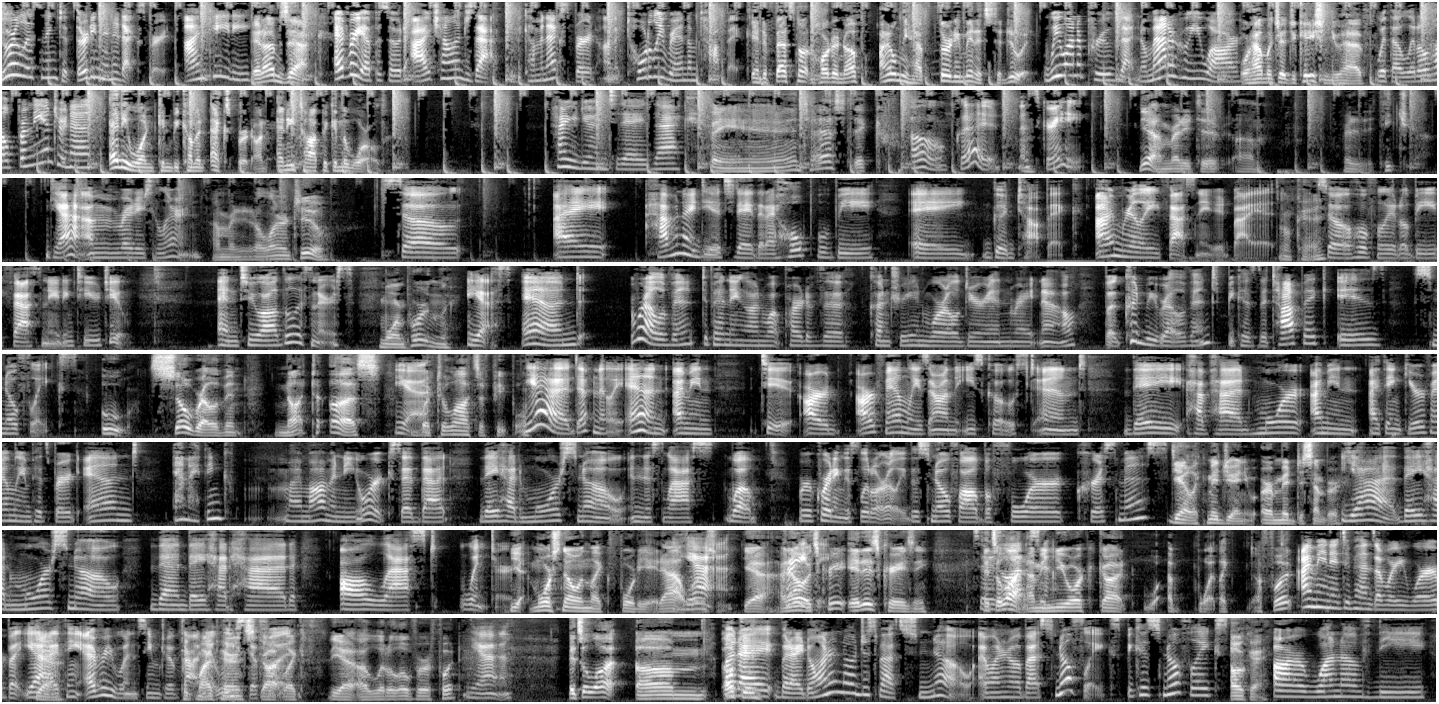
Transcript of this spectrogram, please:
You're listening to 30 Minute Expert. I'm Katie. And I'm Zach. Every episode, I challenge Zach to become an expert on a totally random topic. And if that's not hard enough, I only have 30 minutes to do it. We want to prove that no matter who you are, Or how much education you have, with a little help from the internet, anyone can become an expert on any topic in the world. how are you doing today, Zach? Fantastic. Oh, good. That's great. Yeah, I'm ready to um ready to teach you. Yeah, I'm ready to learn. I'm ready to learn too. So, I have an idea today that I hope will be a good topic. I'm really fascinated by it. Okay. So, hopefully, it'll be fascinating to you too. And to all the listeners. More importantly, Yes. And relevant, depending on what part of the country and world you're in right now, but could be relevant because the topic is snowflakes. Ooh, so relevant not to us, Yeah. but to lots of people. Yeah, definitely. And I mean, to our our families are on the East Coast and they have had more I mean, I think your family in Pittsburgh and and I think my mom in New York said that they had more snow in this last well, we're recording this a little early. The snowfall before Christmas. Yeah, like mid January or mid December. Yeah, they had more snow than they had had all last winter. Yeah, more snow in like 48 hours. Yeah. Yeah, I know it's Crazy. It is crazy. So it's a lot. of I mean. New York got what like a foot? I mean, it depends on where you were, but yeah, Yeah. I think everyone seemed to have gotten my at parents least a got foot. like yeah, a little over a foot. yeah, It's a lot. Um but okay. I but I don't want to know just about snow. I want to know about snowflakes because snowflakes okay. are one of the.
